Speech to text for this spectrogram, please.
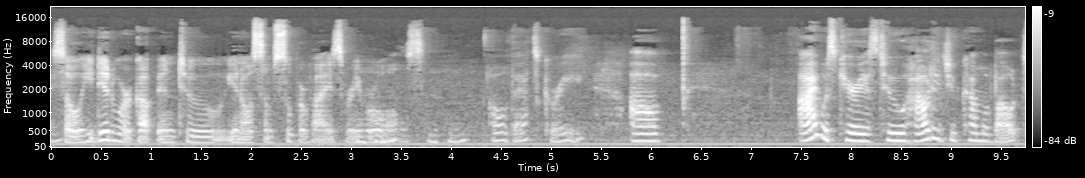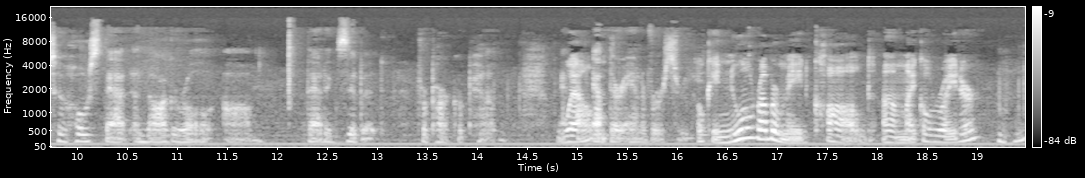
So he did work up into you know some supervisory Mhm. roles. hmm Oh, that's great. Uh, I was curious too. How did you come about to host that inaugural um, that exhibit for Parker Pen? at- Well- at their anniversary. Okay, Newell Rubbermaid called um, Michael Reuter, Mm-hmm.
